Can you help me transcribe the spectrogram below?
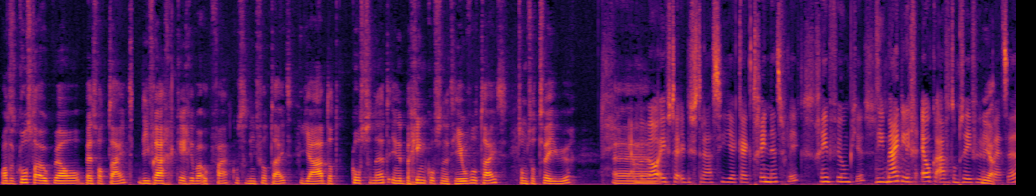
Want het kostte ook wel best wel tijd. Die vraag kregen we ook vaak. Kost het niet veel tijd? Ja, dat kostte het. In het begin kostte het heel veel tijd. Soms wel twee uur. Ja, maar Ehm, wel even ter illustratie. Je kijkt geen Netflix, geen filmpjes. Die meiden liggen elke avond om 7 uur in Ja. bed, hè?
